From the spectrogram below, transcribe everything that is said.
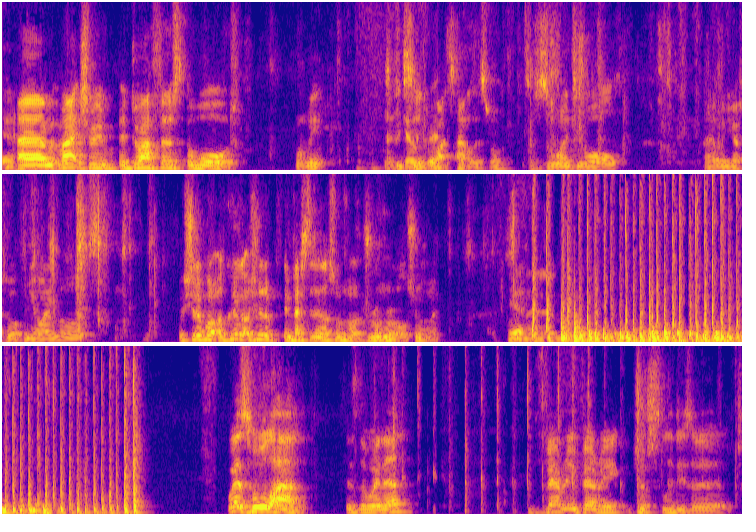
Yeah. Um, right, should we do our first award? Let me Let's be go seeing for it. quite this one. This is a one to all. Uh, when you have to open your envelopes. We should have, put, could have, should have invested in some sort of drum roll, shouldn't we? Yeah. Wes Houlihan is the winner. Very, very justly deserved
